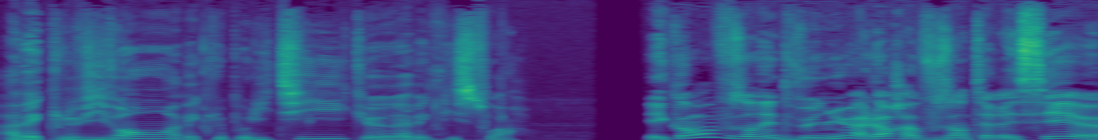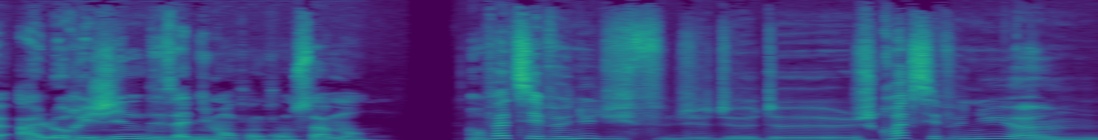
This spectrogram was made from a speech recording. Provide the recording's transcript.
avec le vivant, avec le politique, euh, avec l'histoire. Et comment vous en êtes venu alors à vous intéresser euh, à l'origine des aliments qu'on consomme? En fait, c'est venu du, de, de- de- je crois que c'est venu euh,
